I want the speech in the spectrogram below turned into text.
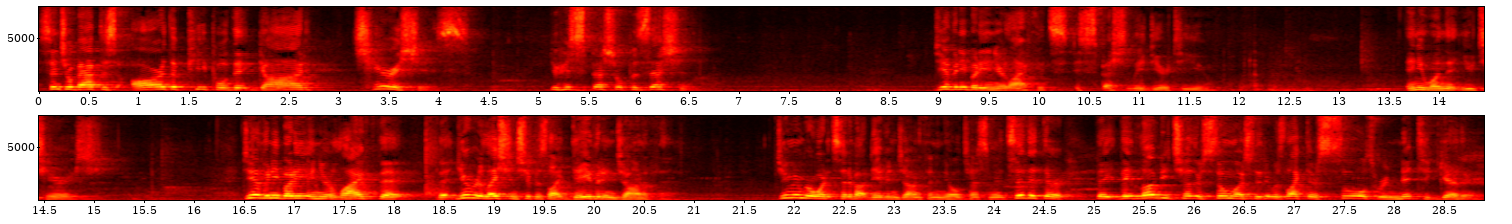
Central Baptists, are the people that God cherishes. You're his special possession. Do you have anybody in your life that's especially dear to you? Anyone that you cherish? Do you have anybody in your life that, that your relationship is like David and Jonathan? Do you remember what it said about David and Jonathan in the Old Testament? It said that they they loved each other so much that it was like their souls were knit together.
